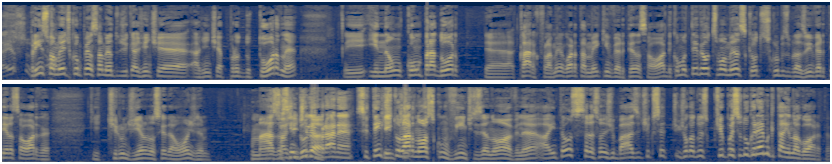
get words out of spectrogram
é isso. Principalmente com o pensamento de que a gente é, a gente é produtor, né? E, e não comprador. É, claro que o Flamengo agora tá meio que invertendo essa ordem, como teve outros momentos que outros clubes do Brasil inverteram essa ordem, né? Que tiram dinheiro não sei de onde, né? Mas É só a assim, gente Duda, lembrar, né? se tem Quem titular que- nosso com 20, 19, né? Ah, então essas seleções de base tinha que ser jogadores tipo esse do Grêmio que tá indo agora, tá?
